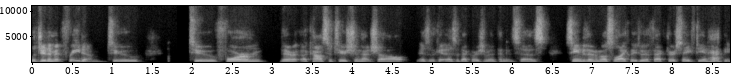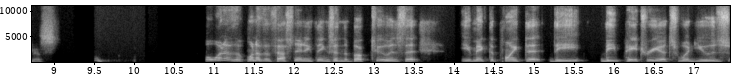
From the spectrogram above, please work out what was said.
legitimate freedom to to form their a constitution that shall, as a, as the Declaration of Independence says, seem to them most likely to affect their safety and happiness. Well, one of the one of the fascinating things in the book too is that you make the point that the the patriots would use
